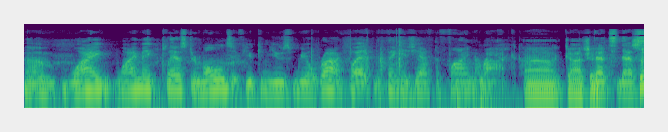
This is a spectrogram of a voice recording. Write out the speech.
um, why why make plaster molds if you can use real rock but the thing is you have to find the rock Uh, gotcha. that's that's so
